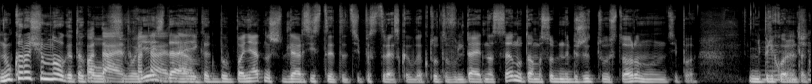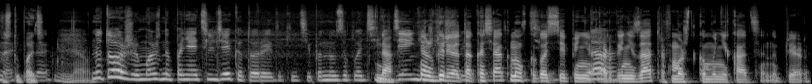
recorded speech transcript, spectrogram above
Ну, короче, много такого Хватает, всего хватает, есть, да, да. и как бы понятно, что для артиста это типа стресс, когда кто-то вылетает на сцену, там особенно бежит в твою сторону, ну, типа, не ну, прикольно так выступать. да. Да. Ну, тоже можно понять людей, которые такие, типа, ну, заплатили Да. деньги. Я же говорю, это косяк, ну, в какой степени Да. организаторов, может, коммуникация, например.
